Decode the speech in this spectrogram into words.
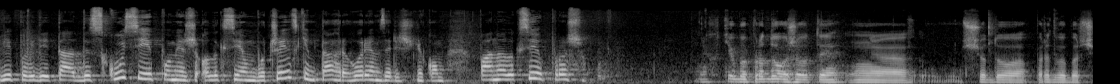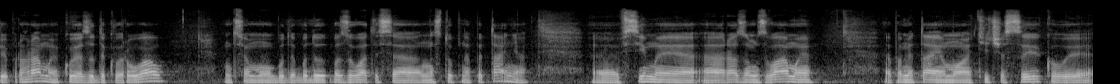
відповідей та дискусії поміж Олексієм Бочинським та Григорієм Зарічнюком. Пане Олексію, прошу. Я хотів би продовжувати е, щодо передвиборчої програми, яку я задекларував. На цьому буде базуватися наступне питання. Е, Всі ми разом з вами пам'ятаємо ті часи, коли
